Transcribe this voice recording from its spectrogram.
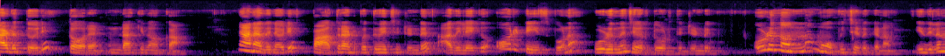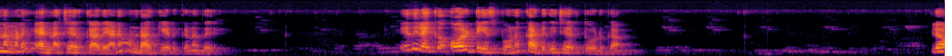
അടുത്തൊരു തോരൻ ഉണ്ടാക്കി നോക്കാം. ഞാൻ അതിനൊരു പാത്രം അടുപ്പത്ത് വെച്ചിട്ടുണ്ട്. അതിലേക്ക് ഒരു ടീസ്പൂണ് ഉഴുന്ന് ചേർത്ത് കൊടുത്തിട്ടുണ്ട്. ഉഴുന്നൊന്ന് മൂപ്പിച്ചെടുക്കണം. ഇതിലും നമ്മൾ എണ്ണ ചേർക്കാതെയാണ് ഉണ്ടാക്കിയെടുക്കുന്നത്. ഇതിലേക്ക് ഒരു ടീസ്പൂണ് കടുക് ചേർത്ത് കൊടുക്കാം. ലോ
